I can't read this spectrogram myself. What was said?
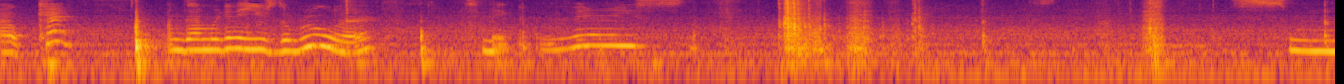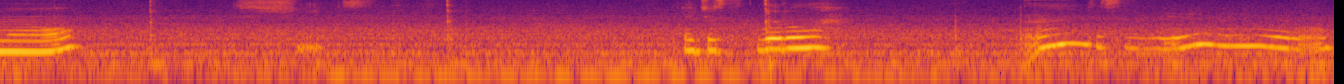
Okay, and then we're gonna use the ruler to make very small sheets. They're just little, uh, just very, very little.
